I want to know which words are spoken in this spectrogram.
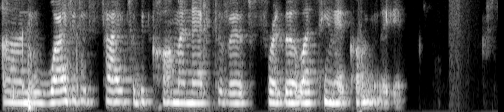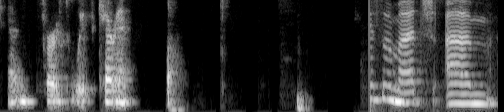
And why did you decide to become an activist for the Latina community? And first with Karen. Thank you so much. Um,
